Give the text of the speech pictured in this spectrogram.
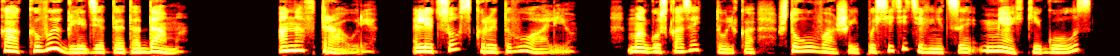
как выглядит эта дама?» Она в трауре, лицо скрыто вуалью. Могу сказать только, что у вашей посетительницы мягкий голос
